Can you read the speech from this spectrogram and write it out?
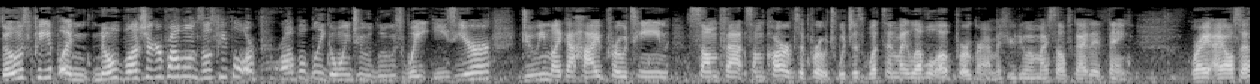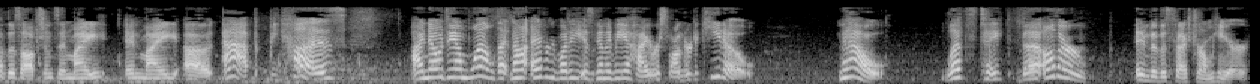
Those people and no blood sugar problems, those people are probably going to lose weight easier doing like a high protein, some fat, some carbs approach, which is what's in my level up program if you're doing my self-guided thing. Right? I also have those options in my in my uh, app because I know damn well that not everybody is going to be a high responder to keto. Now, let's take the other end of the spectrum here.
